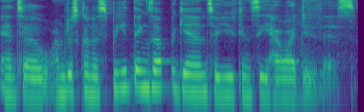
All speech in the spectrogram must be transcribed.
And so I'm just going to speed things up again so you can see how I do this.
